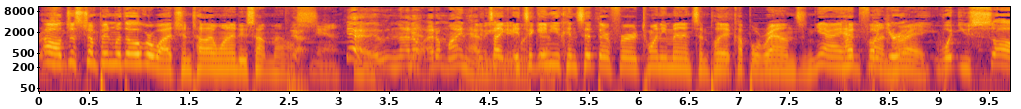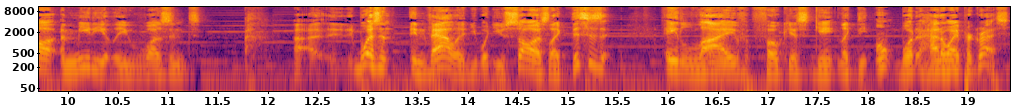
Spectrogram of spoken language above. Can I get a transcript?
oh, I'll just jump in with Overwatch until I want to do something else. Yeah. yeah, and I don't. I don't mind having. It's like a game it's a game that. you can sit there for 20 minutes and play a couple rounds, and yeah, I had fun. But you're- Hooray! What you saw immediately wasn't uh, it wasn't invalid. What you saw is like this is a live focused game. Like the oh, what? How do I progress?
